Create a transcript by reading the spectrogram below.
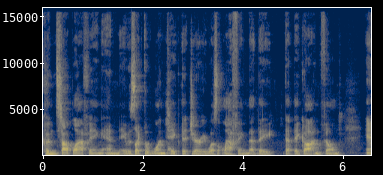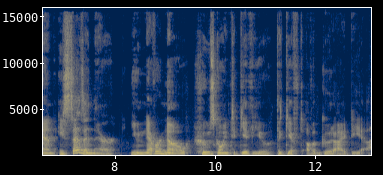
couldn't stop laughing, and it was like the one take that Jerry wasn't laughing that they that they got and filmed, and he says in there, "You never know who's going to give you the gift of a good idea."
